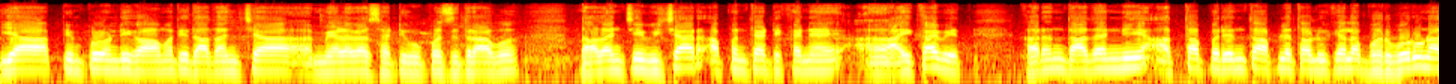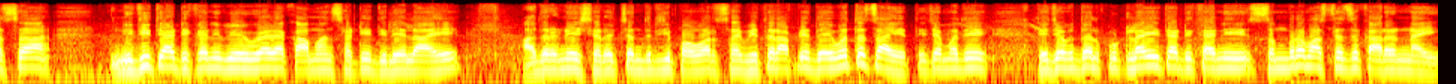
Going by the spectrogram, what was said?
या पिंपळवंडी गावामध्ये दादांच्या मेळाव्यासाठी उपस्थित राहावं. दादांचे विचार आपण त्या ठिकाणी ऐकावेत. कारण दादांनी आत्तापर्यंत आपल्या तालुक्याला भरभरून असा निधी त्या ठिकाणी वेगवेगळ्या कामांसाठी दिलेला आहे. आदरणीय शरदचंद्रजी पवार साहेब हे तर आपले दैवतच आहेत. त्याच्यामध्ये त्याच्याबद्दल कुठलाही त्या ठिकाणी संभ्रम असण्याचं कारण नाही.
